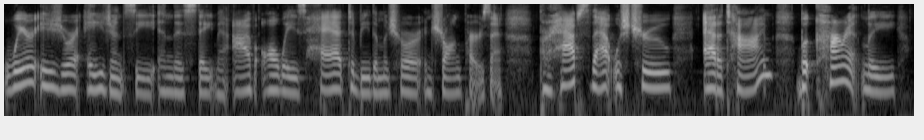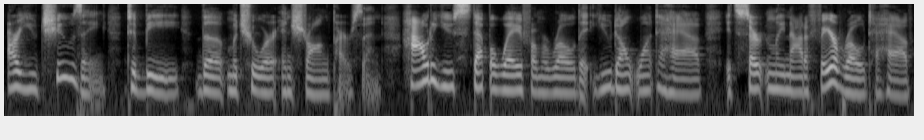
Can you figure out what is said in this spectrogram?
Where is your agency in this statement? I've always had to be the mature and strong person. Perhaps that was true at a time, but currently, are you choosing to be the mature and strong person? How do you step away from a role that you don't want to have? It's certainly not a fair role to have.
